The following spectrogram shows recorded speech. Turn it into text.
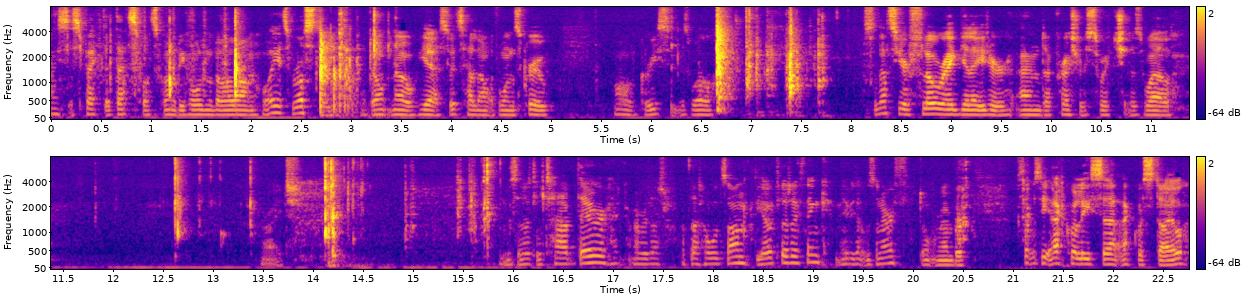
I suspect that that's what's going to be holding it all on. Why it's rusty, I don't know. Yeah, so it's held on with one screw. Oh, greasy as well. So that's your flow regulator and a pressure switch as well. Right. There's a little tab there. I can't remember that, what that holds on. The outlet, I think. Maybe that was an earth. Don't remember. So that was the Aqualisa Aquastyle.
